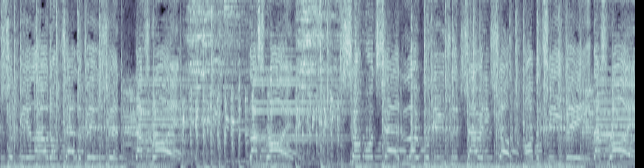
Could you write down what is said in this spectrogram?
should be allowed on television. That's right. That's right. Someone said local news and charity shop on the TV. That's right.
